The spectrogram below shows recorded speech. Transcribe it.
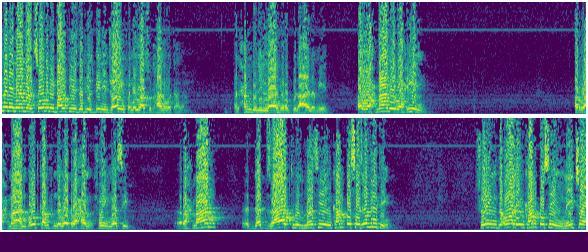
many ni'mat, so many bounties that he has been enjoying from Allah subhanahu wa ta'ala. Alhamdulillah Rabbil Alameen. Ar-Rahman Ar-Rahim. Ar-Rahman, both come from the word Raham, showing mercy. Rahman, that Zat whose mercy encompasses everything. Showing the all-encompassing nature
